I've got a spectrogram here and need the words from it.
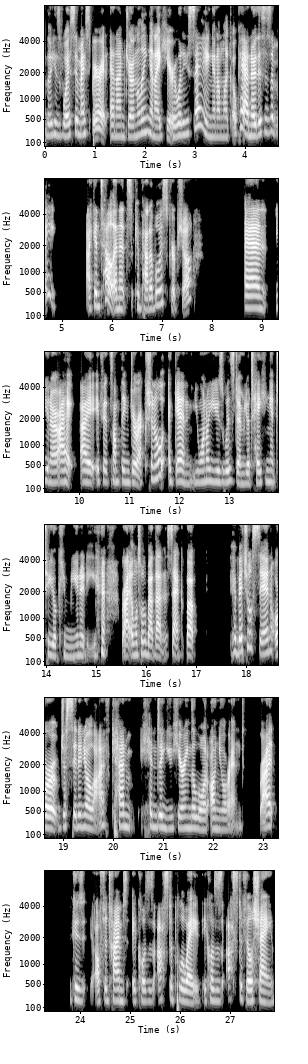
the his voice in my spirit, and I'm journaling, and I hear what he's saying, and I'm like, okay, I know this isn't me. I can tell, and it's compatible with scripture. And you know, I, I, if it's something directional, again, you want to use wisdom. You're taking it to your community, right? And we'll talk about that in a sec. But habitual sin or just sin in your life can hinder you hearing the Lord on your end, right? Because oftentimes it causes us to pull away, it causes us to feel shame,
